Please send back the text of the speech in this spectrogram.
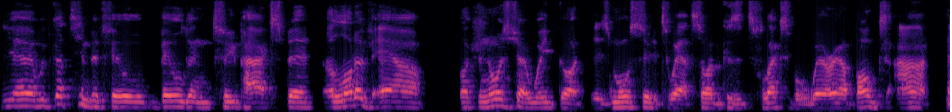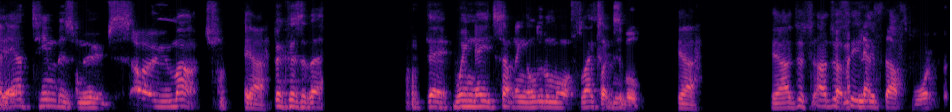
yeah, we've got timber fill build and two packs, but a lot of our like the noise show we've got is more suited to outside because it's flexible, where our bogs aren't, and Yeah. our timbers move so much. Yeah. because of that. That we need something a little more flexible. Flexible. Yeah, I just I just I see mean, that you, stuff's waterproof.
